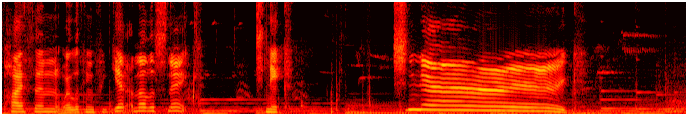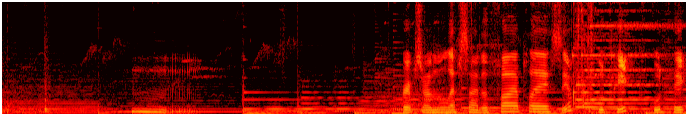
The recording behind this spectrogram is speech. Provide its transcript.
python. We're looking for yet another snake. Snake. Snake! Grapes are on the left side of the fireplace. Yep, good pick, good pick.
